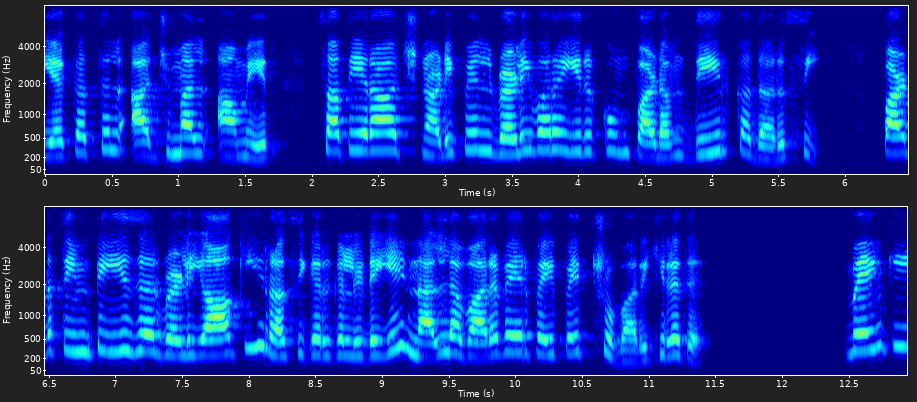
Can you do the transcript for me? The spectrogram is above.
இயக்கத்தில் அஜ்மல் அமீர் சத்யராஜ் நடிப்பில் வெளிவர இருக்கும் படம் தீர்க்கதரிசி. படத்தின் டீசர் வெளியாகி ரசிகர்களிடையே நல்ல வரவேற்பை பெற்று வருகிறது. வெங்கி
